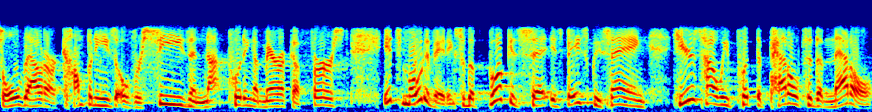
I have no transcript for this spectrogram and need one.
sold out our companies overseas and not putting America first. It's motivating. So the book is set, is basically saying, here's how we put the pedal to the metal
